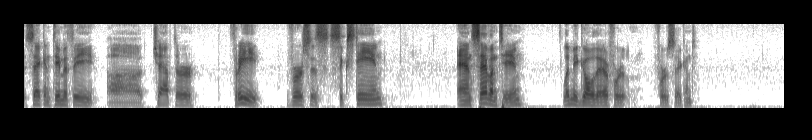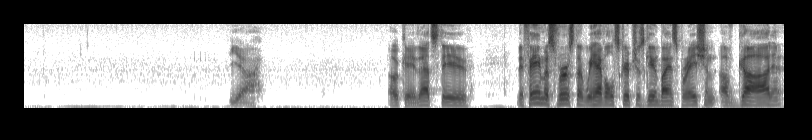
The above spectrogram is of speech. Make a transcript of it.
second timothy uh, chapter 3 verses 16 and 17 let me go there for for a second. Yeah. Okay, that's the the famous verse that we have all scriptures given by inspiration of God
